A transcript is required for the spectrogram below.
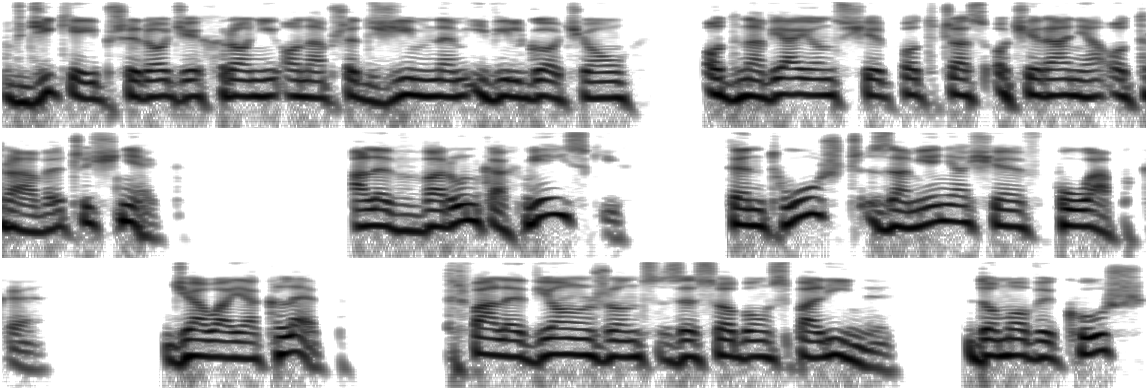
W dzikiej przyrodzie chroni ona przed zimnem i wilgocią, odnawiając się podczas ocierania o trawę czy śnieg. Ale w warunkach miejskich ten tłuszcz zamienia się w pułapkę. Działa jak lep, trwale wiążąc ze sobą spaliny, domowy kurz,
